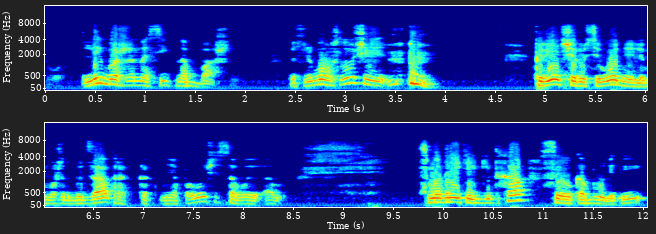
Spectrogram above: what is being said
Вот. Либо же носить на башню. То есть в любом случае к вечеру сегодня или может быть завтра, как у меня получится, вы а, смотрите GitHub, ссылка будет, и,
